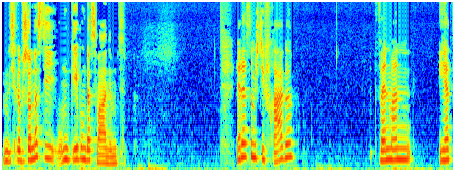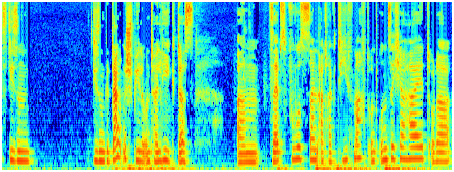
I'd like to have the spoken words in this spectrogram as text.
Und ich glaube schon, dass die Umgebung das wahrnimmt. Ja, da ist nämlich die Frage, wenn man jetzt diesen, diesen Gedankenspiel unterliegt, dass ähm, Selbstbewusstsein attraktiv macht und Unsicherheit oder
